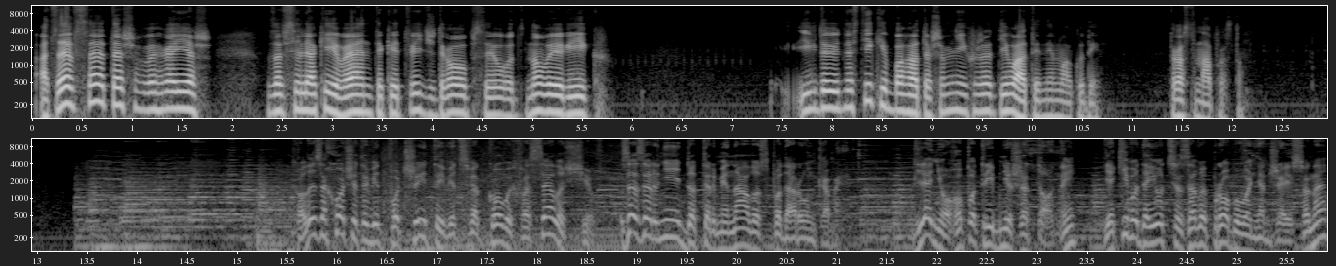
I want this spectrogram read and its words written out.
А це все те, що виграєш за всілякі івентики, твіч дропси, от Новий рік. Їх дають настільки багато, що мені їх вже дівати нема куди. Просто-напросто. Коли захочете відпочити від святкових веселощів, зазирніть до терміналу з подарунками. Для нього потрібні жетони, які видаються за випробування Джейсона,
